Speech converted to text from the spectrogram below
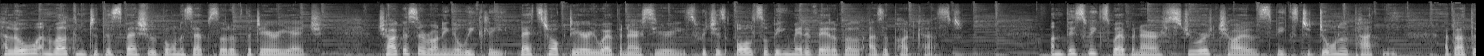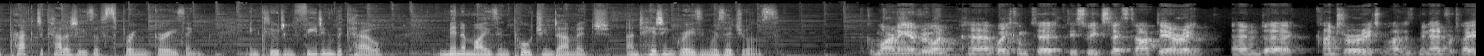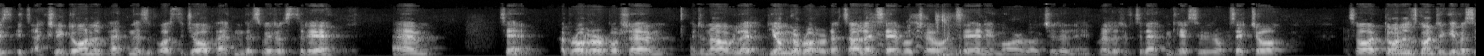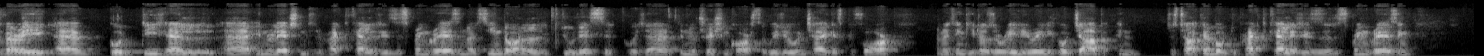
Hello and welcome to this special bonus episode of The Dairy Edge. Teagasc are running a weekly Let's Talk Dairy webinar series, which is also being made available as a podcast. On this week's webinar, Stuart Childs speaks to Donal Patton about the practicalities of spring grazing, including feeding the cow, minimising poaching damage, and hitting grazing residuals. Good morning, everyone. Uh, welcome to this week's Let's Talk Dairy. And uh, contrary to what has been advertised, it's actually Donal Patton as opposed to Joe Patton that's with us today. Um, a brother, but um, I don't know, like, younger brother. That's all I'd say about Joe. I won't say any more about you than relative to that in case we upset Joe. So Donal's going to give us a very uh, good detail uh, in relation to the practicalities of spring grazing. I've seen Donal do this with uh, the nutrition course that we do in Teagasc before, and I think he does a really, really good job in just talking about the practicalities of the spring grazing,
